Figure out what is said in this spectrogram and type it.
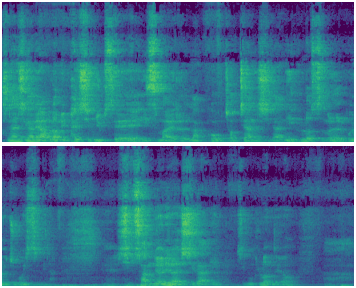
지난 시간에 아브라함이 86세에 이스마엘을 낳고 적지 않은 시간이 흘렀음을 보여주고 있습니다. 13년이라는 시간이 지금 흘렀네요. 아,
